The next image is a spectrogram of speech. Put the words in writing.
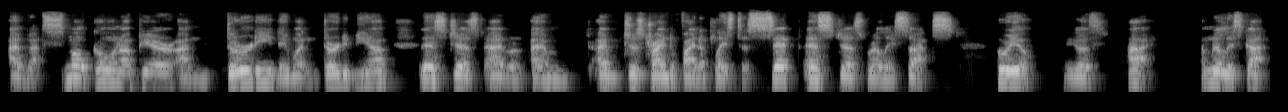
I've got smoke going up here. I'm dirty. They went and dirtied me up. This just, I don't, I'm, I'm just trying to find a place to sit. This just really sucks. Who are you? He goes, Hi, I'm Ridley Scott,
